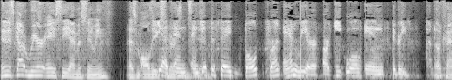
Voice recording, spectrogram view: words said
it's got rear AC, I'm assuming, as all the Yes, and, and did. just to say, both front and rear are equal in degrees. Okay.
